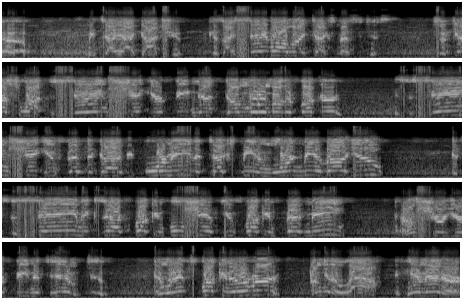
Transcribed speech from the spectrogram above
No. Let me tell you, I got you. Because I save all my text messages. So guess what? The same shit you're feeding that dumb little motherfucker is the same shit you fed the guy before me that texted me and warned me about you. It's the same exact fucking bullshit you fucking fed me. And I'm sure you're feeding it to him too. And when it's fucking over, I'm gonna laugh at him and her.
